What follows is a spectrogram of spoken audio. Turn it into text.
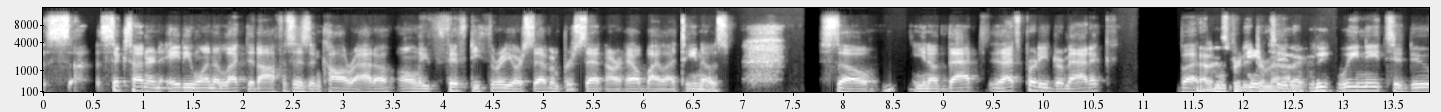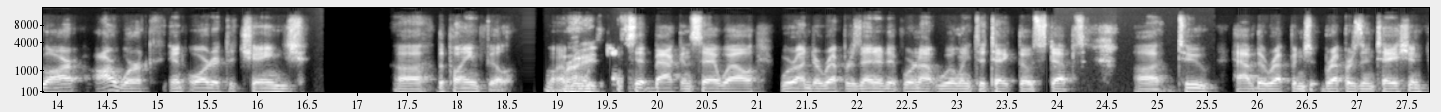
681 elected offices in Colorado, only 53 or 7% are held by Latinos. So, you know, that that's pretty dramatic. But that is pretty dramatic. To, we, we need to do our our work in order to change uh, the playing field. Well, I right. mean, we sit back and say, well, we're underrepresented if we're not willing to take those steps uh, to have the rep- representation.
